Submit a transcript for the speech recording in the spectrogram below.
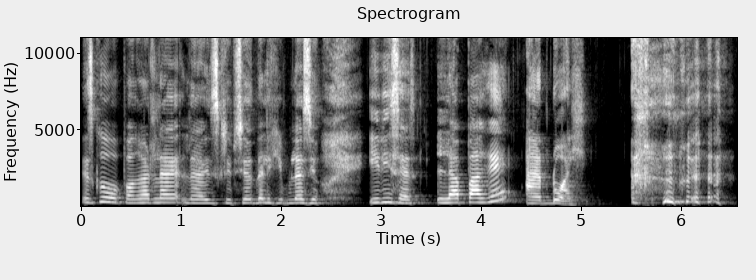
Es como pagar la, la inscripción del gimnasio y dices, la pagué anual.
